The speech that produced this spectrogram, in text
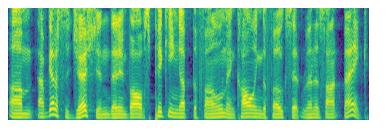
Um, I've got a suggestion that involves picking up the phone and calling the folks at Renaissance Bank.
